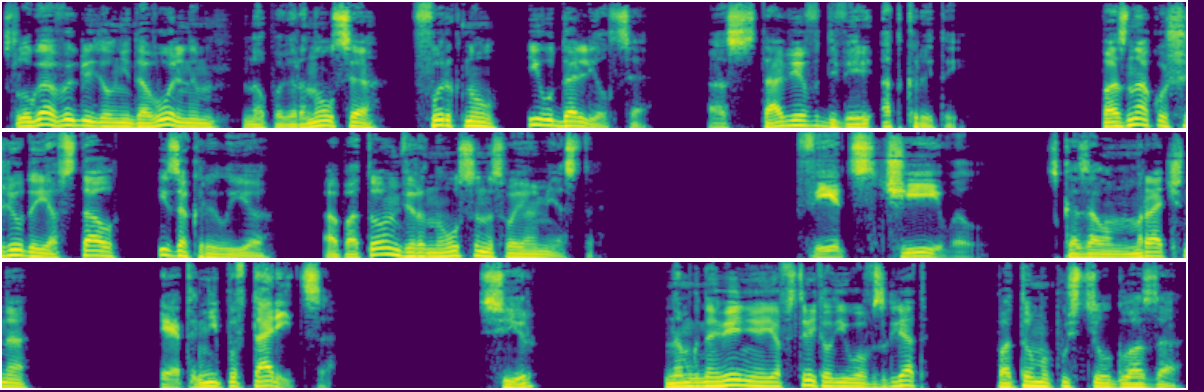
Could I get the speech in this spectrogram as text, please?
Слуга выглядел недовольным, но повернулся, фыркнул и удалился, оставив дверь открытой. По знаку Шрюда я встал и закрыл ее, а потом вернулся на свое место. «Фитц Чивел», — сказал он мрачно, — «это не повторится». «Сир?» На мгновение я встретил его взгляд, потом опустил глаза.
